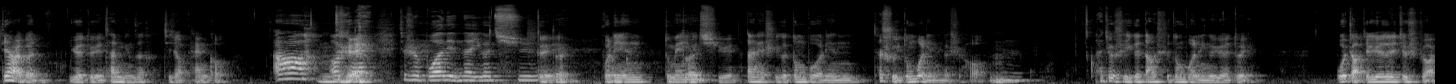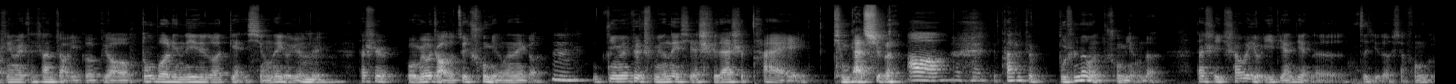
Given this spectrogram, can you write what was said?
第二个乐队，它名字就叫 Panko，啊！OK，对就是柏林的一个区。对，对柏林东边一个对区，当年是一个东柏林，它属于东柏林那个时候，嗯它就是一个当时东柏林的乐队。我找这个乐队就是主要是因为他想找一个比较东柏林的一个典型的一个乐队，嗯但是我没有找到最出名的那个，嗯因为最出名的那些实在是太听不下去了。哦，OK。他是就不是那么出名的，但是稍微有一点点的自己的小风格。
